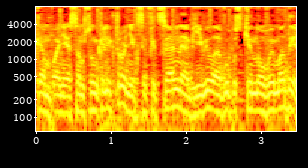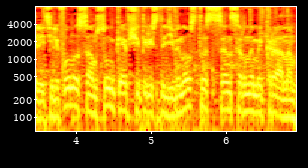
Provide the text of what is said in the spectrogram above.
Компания Samsung Electronics официально объявила о выпуске новой модели телефона Samsung F490 с сенсорным экраном,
